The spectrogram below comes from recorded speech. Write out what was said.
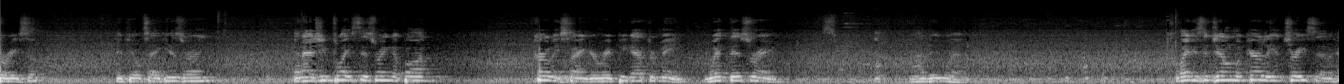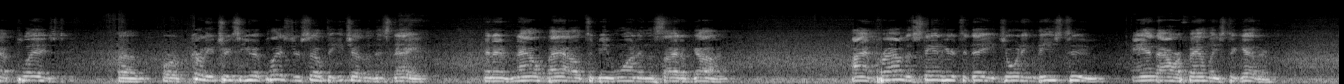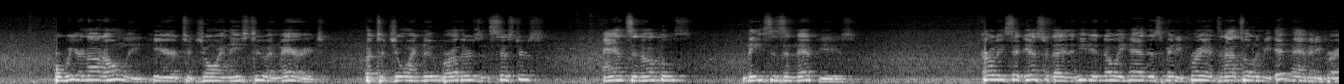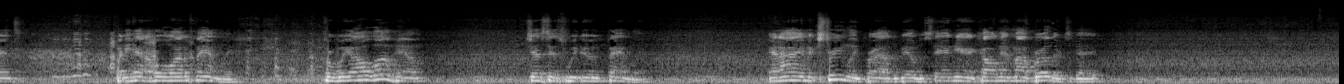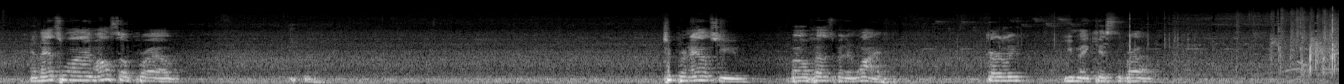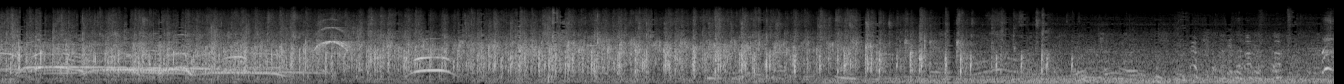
Teresa, if you'll take his ring. And as you place this ring upon Curly's finger, repeat after me. With this ring, I, do wed. Ladies and gentlemen, Curly and Teresa have pledged, uh, or Curly and Teresa, you have pledged yourself to each other this day and have now vowed to be one in the sight of God. I am proud to stand here today joining these two and our families together. For we are not only here to join these two in marriage, but to join new brothers and sisters, aunts and uncles, nieces and nephews. Curly said yesterday that he didn't know he had this many friends, and I told him he didn't have any friends, but he had a whole lot of family. For we all love him just as we do family. And I am extremely proud to be able to stand here and call him my brother today. And that's why I'm also proud to pronounce you both husband and wife. Curly, you may kiss the bride.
